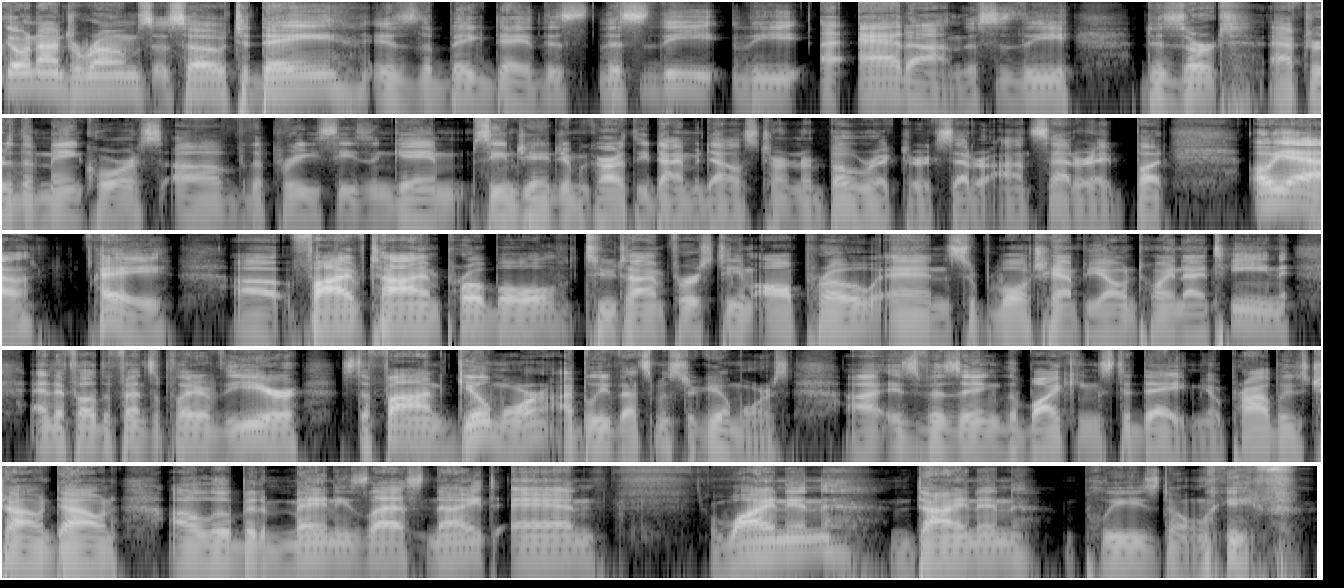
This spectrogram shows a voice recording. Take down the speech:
What's going on, Jerome's? So today is the big day. This this is the the uh, add-on. This is the dessert after the main course of the preseason game. Seeing J.J. McCarthy, Diamond Dallas Turner, Bo Richter, etc. on Saturday. But oh yeah, hey, uh, five-time Pro Bowl, two-time first-team All-Pro, and Super Bowl champion 2019 NFL Defensive Player of the Year, Stephon Gilmore, I believe that's Mr. Gilmore's, uh, is visiting the Vikings today. You know, probably is chowing down on a little bit of Manny's last night and whining, dining. Please don't leave.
